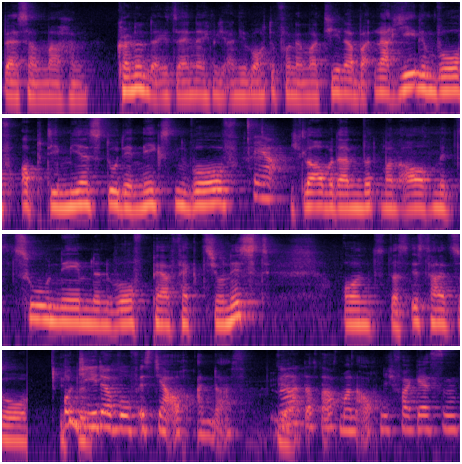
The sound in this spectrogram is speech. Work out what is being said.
besser machen können. Da jetzt erinnere ich mich an die Worte von der Martina. Nach jedem Wurf optimierst du den nächsten Wurf. Ja. Ich glaube, dann wird man auch mit zunehmendem Wurf Perfektionist. Und das ist halt so. Und jeder Wurf ist ja auch anders. Ne? Ja. Das darf man auch nicht vergessen.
